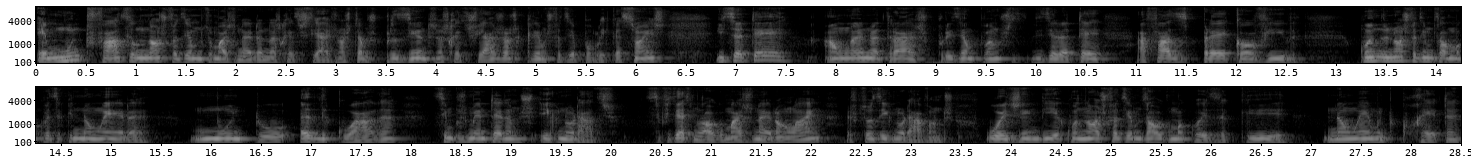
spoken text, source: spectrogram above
é muito fácil nós fazermos uma geneira nas redes sociais. Nós estamos presentes nas redes sociais, nós queremos fazer publicações e se até há um ano atrás, por exemplo, vamos dizer até à fase pré-Covid, quando nós fazíamos alguma coisa que não era muito adequada, simplesmente éramos ignorados. Se fizéssemos algo mais geneiro online, as pessoas ignoravam-nos. Hoje em dia, quando nós fazemos alguma coisa que não é muito correta,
